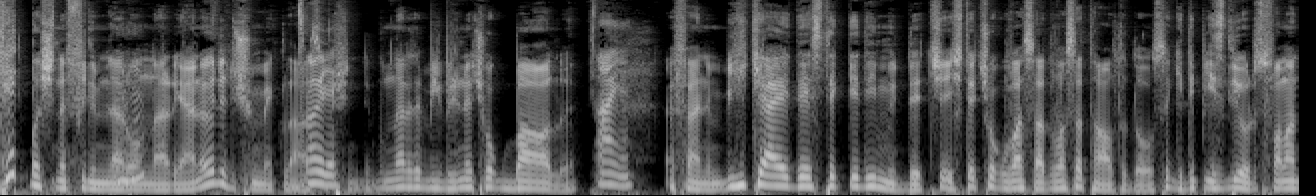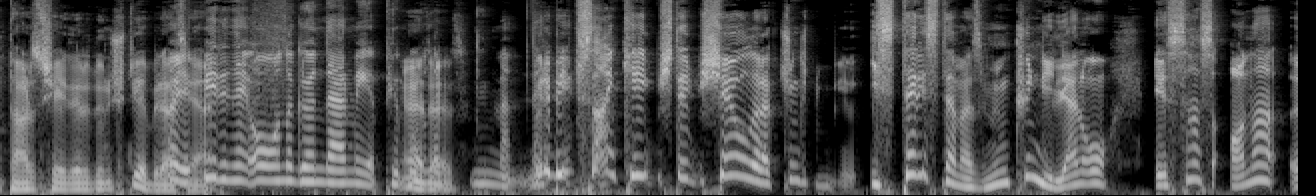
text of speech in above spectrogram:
tek başına filmler Hı hı. onlar yani öyle düşünmek lazım Öyle. şimdi. Bunlar da birbirine çok bağlı. aynen. Efendim bir hikaye desteklediği müddetçe işte çok vasat vasat altı da olsa gidip izliyoruz falan tarzı şeylere dönüştü ya biraz Öyle yani. birine o ona gönderme yapıyor. Evet, evet. bilmem ne. Böyle bir sanki işte şey olarak çünkü ister istemez mümkün değil. Yani o esas ana e,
